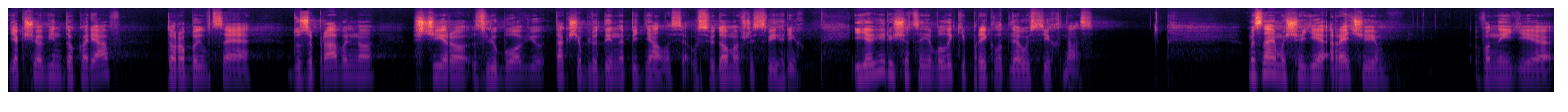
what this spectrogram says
Якщо він докоряв, то робив це дуже правильно, щиро, з любов'ю, так, щоб людина піднялася, усвідомивши свій гріх. І я вірю, що це є великий приклад для усіх нас. Ми знаємо, що є речі, вони є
